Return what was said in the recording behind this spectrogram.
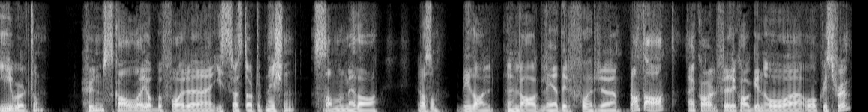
i World Tour. Hun skal jobbe for eh, Israel Startup Nation sammen med da altså, blir da lagleder for eh, blant annet eh, Carl Fredrik Hagen og, og Chris Froome.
